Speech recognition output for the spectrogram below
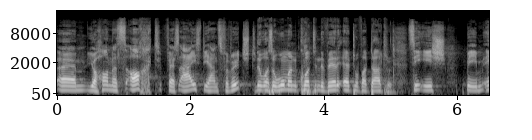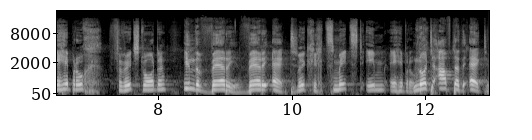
ähm, Johannes 8, Vers 1, die haben es verwünscht. There was a woman caught in the very act of adultery. Sie ist beim Ehebruch verwünscht worden. in the very, very act. Wirklich zmitzt im Ehebruch. Not after the act,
